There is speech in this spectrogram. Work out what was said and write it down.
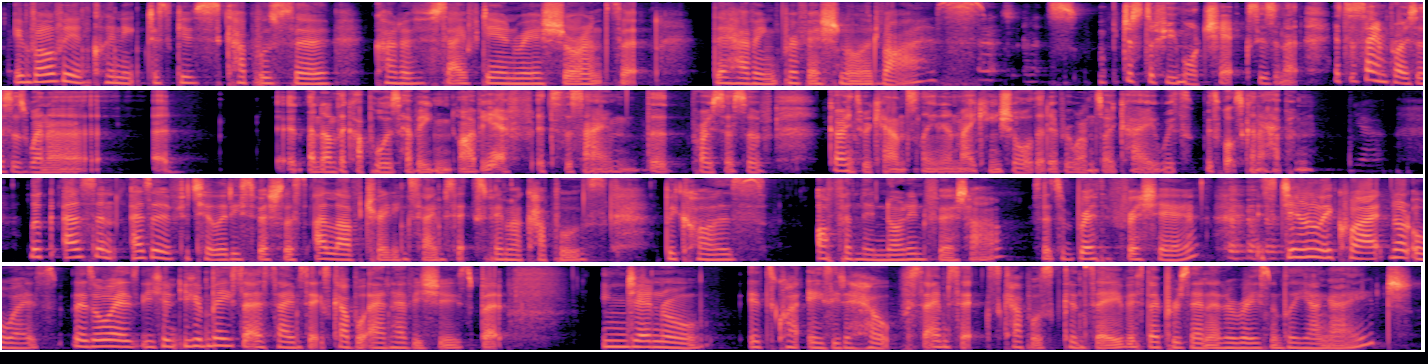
Involving a clinic just gives couples the kind of safety and reassurance that they're having professional advice. And it's, and it's just a few more checks, isn't it? It's the same process as when a, a another couple is having IVF, it's the same. The process of going through counselling and making sure that everyone's okay with, with what's going to happen. Yeah. Look, as an as a fertility specialist, I love treating same sex female couples because often they're not infertile. So it's a breath of fresh air. it's generally quite not always. There's always you can you can be a same sex couple and have issues, but in general, it's quite easy to help same sex couples conceive if they present at a reasonably young age.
